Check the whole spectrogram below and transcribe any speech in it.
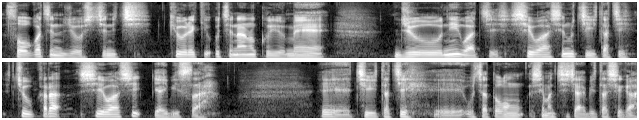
総月の17日。旧暦うちなのくゆめ12月しわしの1日中からしわしやいびさ。えー、1日、えー、うちゃとんしまちちゃびたしが。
